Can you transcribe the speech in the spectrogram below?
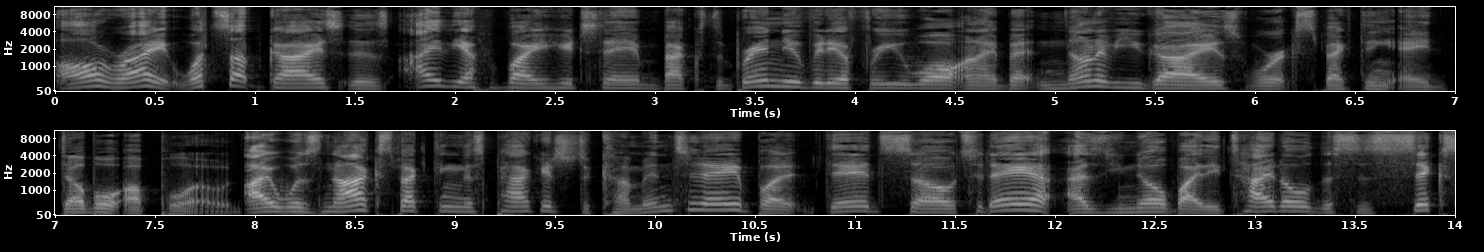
Alright, what's up guys? It is I the Apple Buyer here today, I'm back with a brand new video for you all, and I bet none of you guys were expecting a double upload. I was not expecting this package to come in today, but it did, so today, as you know by the title, this is 6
